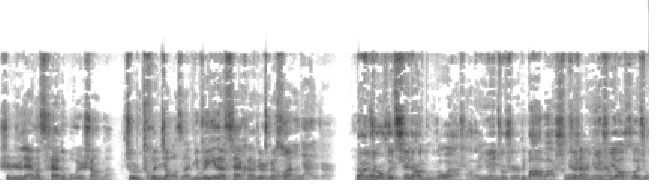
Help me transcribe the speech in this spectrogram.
甚至连个菜都不会上的，就是纯饺子。你唯一的菜可能就是个蒜我老公。家就这儿。当然就是会切点卤肉呀啥的，因为就是爸爸、叔叔这两、年姨才有父要喝酒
